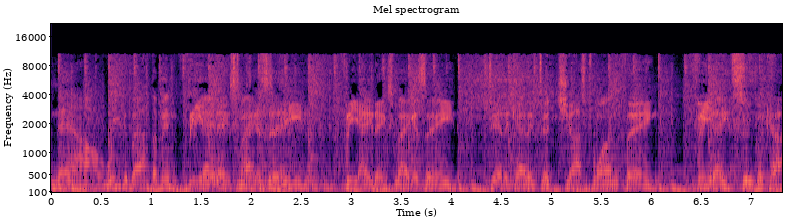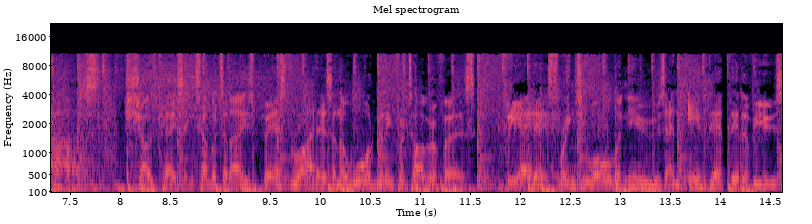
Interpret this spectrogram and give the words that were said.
Now read about them in V8X Magazine. V8X Magazine, dedicated to just one thing V8 supercars. Showcasing some of today's best writers and award winning photographers. V8X brings you all the news and in depth interviews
